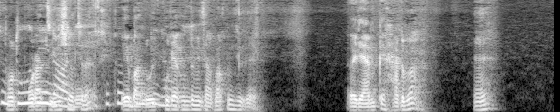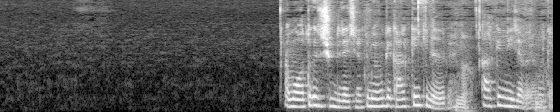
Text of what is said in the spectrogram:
তোমার পড়ার জিনিস হচ্ছে না? এ। এখন তুমি যাবা কোন জায়গায়? ওই র্যাম্পে হাঁটবা হ্যাঁ? আমি অত কিছু শুনতে চাইছি না। তুমি আমাকে কালকেই কিনে দেবে। কালকে নিয়ে যাবে আমাকে।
